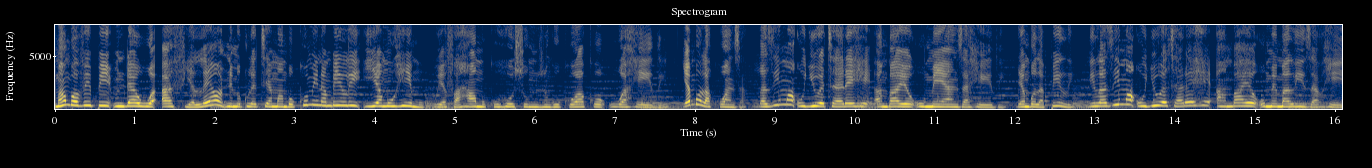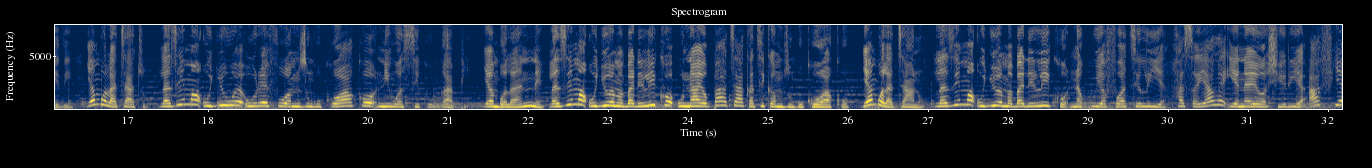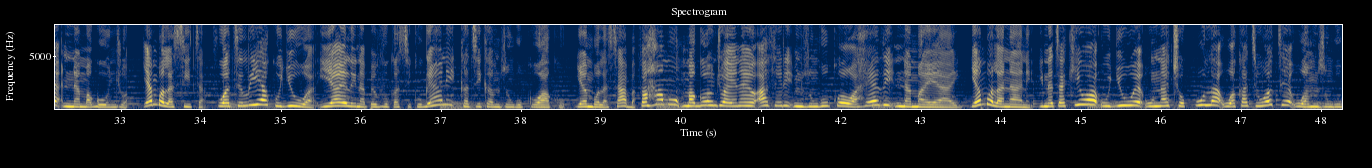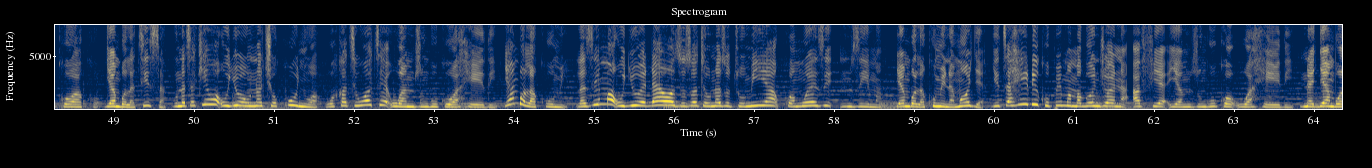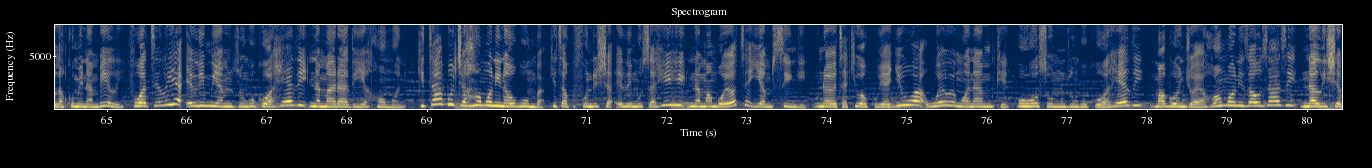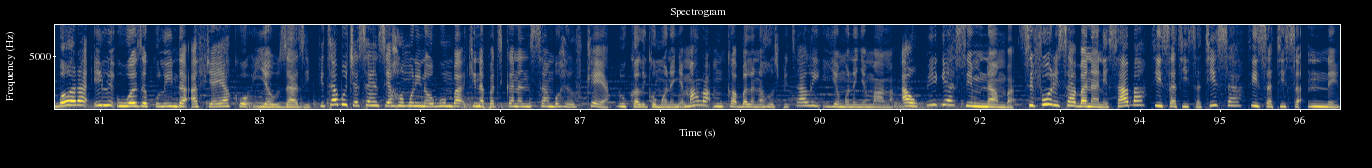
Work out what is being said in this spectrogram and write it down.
Mambo vipi mdau wa afya? Leo nimekuletea mambo kumi na mbili ya muhimu kuyafahamu kuhusu mzunguko wako wa hedhi. Jambo la kwanza, lazima ujue tarehe ambayo umeanza hedhi. Jambo la pili, ni lazima ujue tarehe ambayo umemaliza hedhi. Jambo la tatu, lazima ujue urefu wa mzunguko wako ni wa siku ngapi. Jambo la nne, lazima ujue mabadiliko unayopata katika mzunguko wako. Jambo la tano, lazima ujue mabadiliko na kuyafuatilia, hasa yale yanayoashiria afya na magonjwa. Jambo la sita, fuatilia kujua yai linapevuka siku gani katika mzunguko wako. Jambo la saba, fahamu magonjwa yanayoathiri mzunguko wa hedhi na mayai. Jambo la nane, inatakiwa ujue unachokula wakati wote wa mzunguko wako. Jambo la tisa, unatakiwa ujue unachokunywa wakati wote wa mzunguko wa hedhi. Jambo la kumi, lazima ujue dawa zozote unazotumia kwa mwezi mzima. Jambo la kumi na moja, jitahidi kupima magonjwa na afya ya mzunguko wa hedhi. Na jambo la kumi na mbili, fuatilia elimu ya mzunguko wa hedhi na maradhi ya homoni. Kitabu cha Homoni na Ugumba kitakufundisha elimu sahihi na mambo yote ya msingi unayotakiwa kuyajua wewe mwanamke kuhusu mzunguko wa hedhi, magonjwa ya homoni za uzazi na lishe bora ili uweze kulinda afya yako ya uzazi. Kitabu cha sayansi ya homoni na ugumba kinapatikana Nsambo Healthcare, duka liko Mwananyamala mkabala na hospitali ya Mwananyamala, au piga simu namba 0787999994.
